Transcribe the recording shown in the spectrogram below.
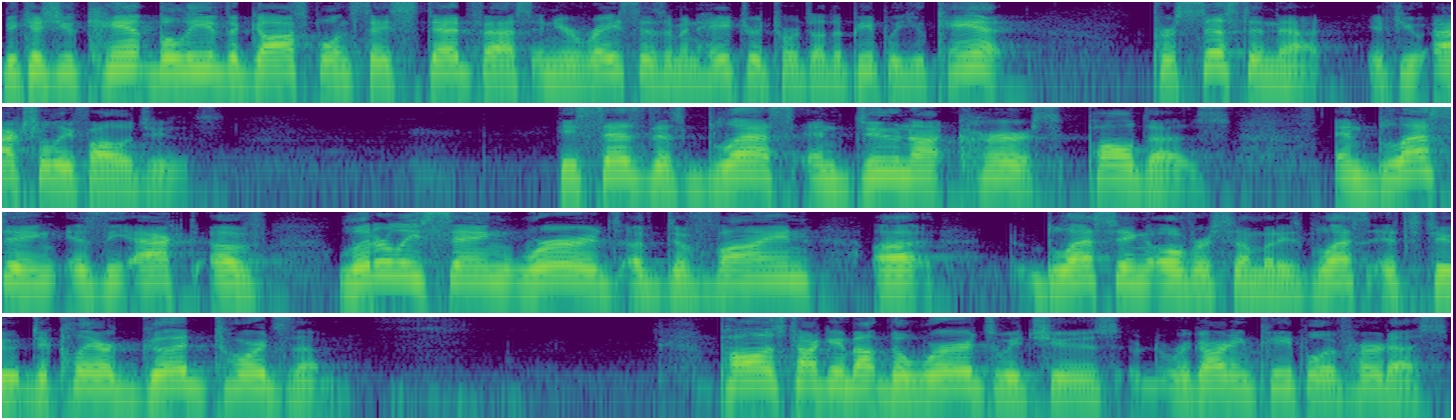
Because you can't believe the gospel and stay steadfast in your racism and hatred towards other people. You can't persist in that if you actually follow Jesus. He says this bless and do not curse, Paul does. And blessing is the act of literally saying words of divine uh, blessing over somebody's. Bless, it's to declare good towards them. Paul is talking about the words we choose regarding people who've hurt us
